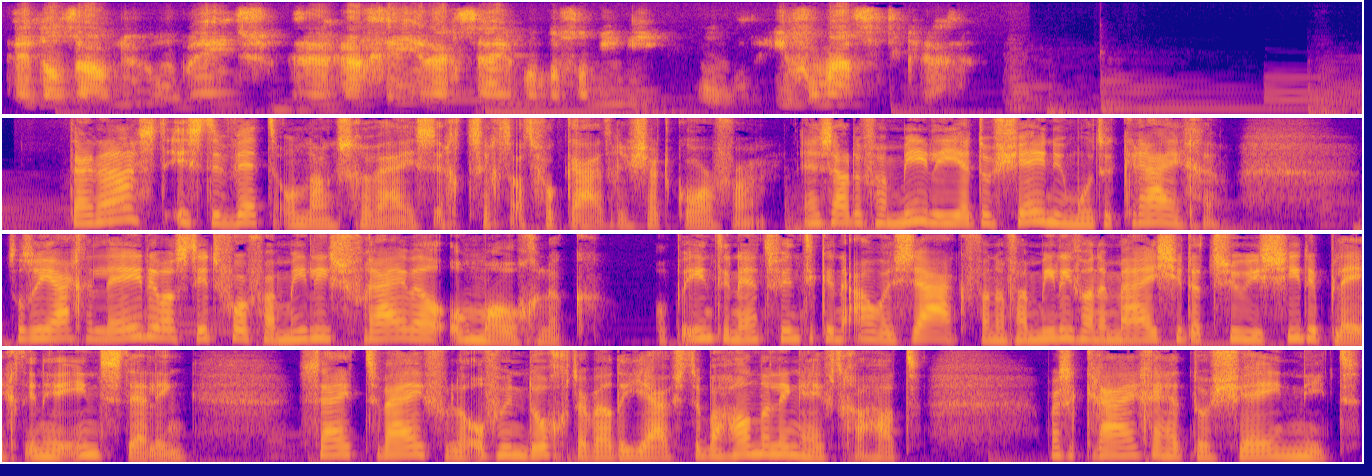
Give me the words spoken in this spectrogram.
En dan zou nu opeens er geen recht zijn van de familie om informatie te krijgen. Daarnaast is de wet onlangs gewijzigd, zegt advocaat Richard Korver. En zou de familie het dossier nu moeten krijgen. Tot een jaar geleden was dit voor families vrijwel onmogelijk. Op internet vind ik een oude zaak van een familie van een meisje dat suïcide pleegt in een instelling. Zij twijfelen of hun dochter wel de juiste behandeling heeft gehad. Maar ze krijgen het dossier niet.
